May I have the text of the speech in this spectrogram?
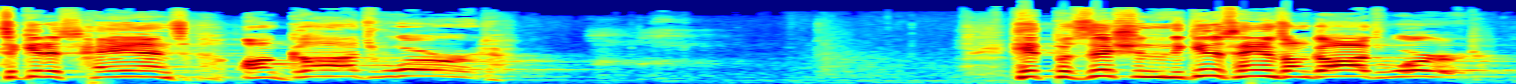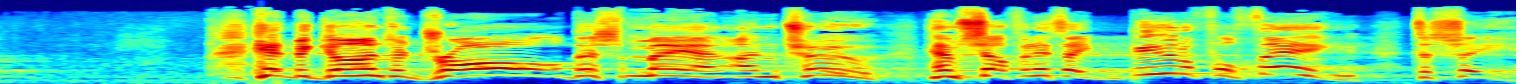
to get his hands on God's Word. He had positioned to get his hands on God's Word. He had begun to draw this man unto himself, and it's a beautiful thing to see.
